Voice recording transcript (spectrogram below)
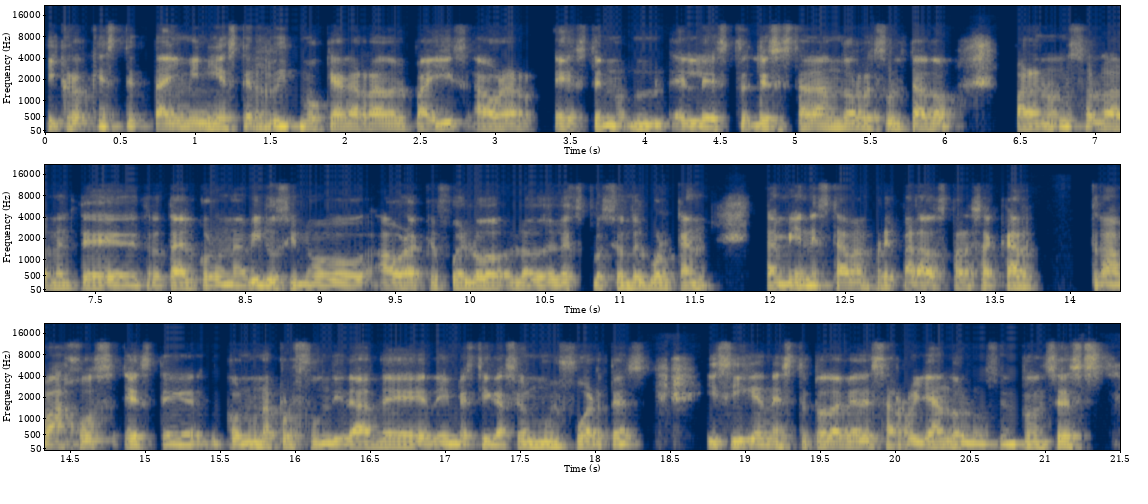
Y creo que este timing y este ritmo que ha agarrado el país ahora este, les, les, está dando resultado para no solamente tratar el coronavirus, sino ahora que fue lo, lo de la explosión del volcán, también estaban preparados para sacar trabajos este, con una profundidad de, investigación muy fuertes y siguen este, todavía desarrollándolos. Entonces,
